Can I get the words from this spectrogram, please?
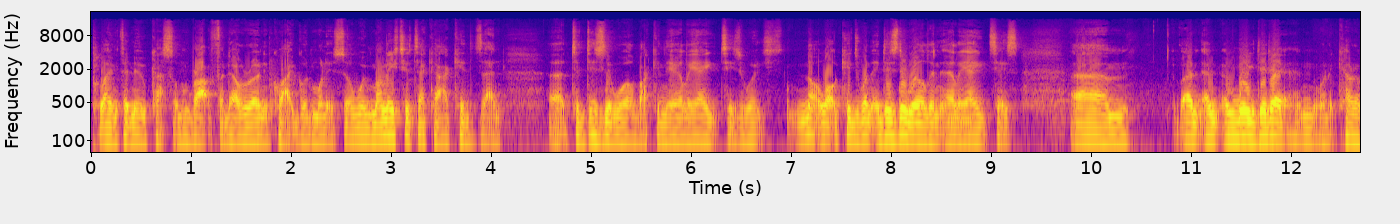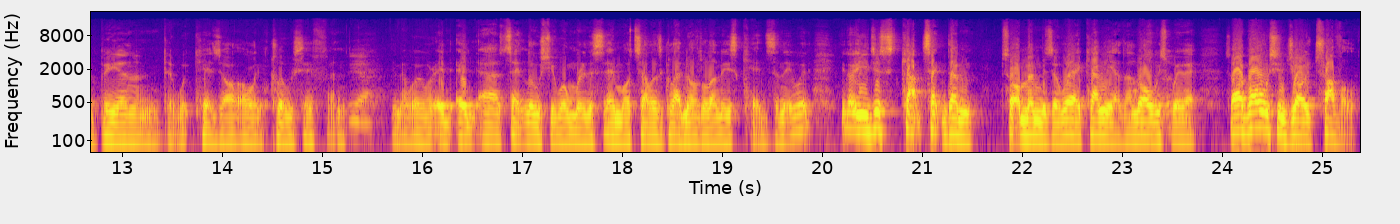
playing for Newcastle and Bradford. I were earning quite good money, so we managed to take our kids then uh, to Disney World back in the early '80s, which not a lot of kids went to Disney World in the early '80s. Um, and, and, and we did it, and went to Caribbean, and with kids all, all inclusive, and Yeah. you know we were in, in uh, St Lucia when we were in the same hotel as Glenn Hoddle and his kids, and it would, you know, you just can't take them sort of memories away, can you? They'll always be there. So I've always enjoyed travel,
